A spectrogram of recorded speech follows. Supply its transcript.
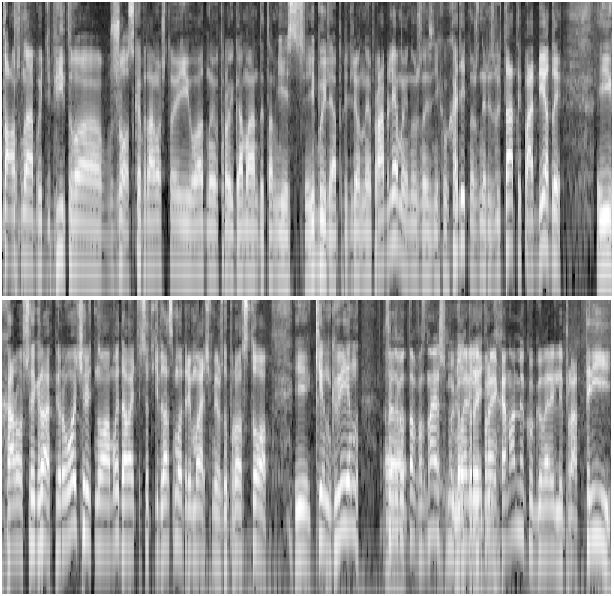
должна быть битва жесткая, потому что и у одной и второй команды там есть и были определенные проблемы, и нужно из них выходить, нужны результаты, победы и хорошая игра в первую очередь. Ну а мы давайте все-таки досмотрим матч между Просто и Кингвин. Кстати, вот, а, знаешь, мы говорили трейдинг. про экономику, говорили про три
